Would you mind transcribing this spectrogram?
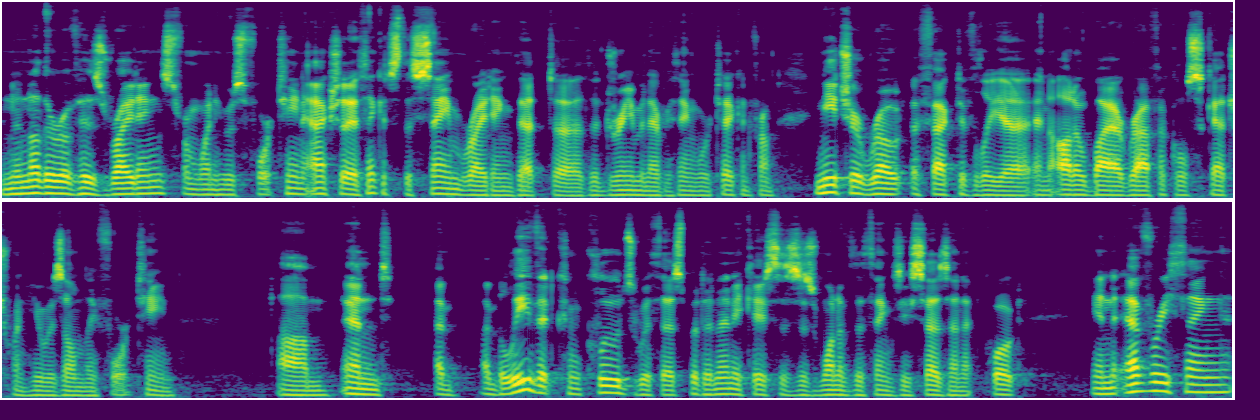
In another of his writings from when he was 14, actually, I think it's the same writing that uh, The Dream and everything were taken from. Nietzsche wrote effectively a, an autobiographical sketch when he was only 14. Um, and I, I believe it concludes with this, but in any case, this is one of the things he says in it. Quote, In everything,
